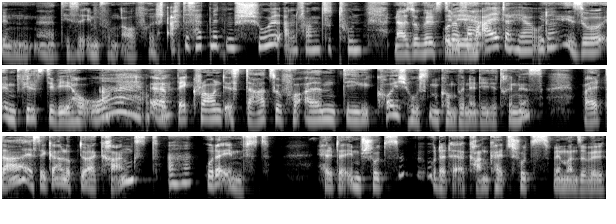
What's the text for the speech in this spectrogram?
den, äh, diese Impfung auffrischt. Ach, das hat mit dem Schulanfang zu tun. Na, so willst du Oder vom Alter her, oder? So empfiehlt die WHO. Ah, okay. äh, Background ist dazu vor allem die Keuchhustenkomponente, die drin ist, weil da ist egal, ob du erkrankst Aha. oder impfst hält der Impfschutz oder der Krankheitsschutz, wenn man so will,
